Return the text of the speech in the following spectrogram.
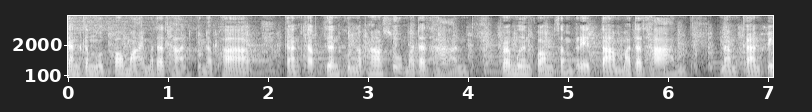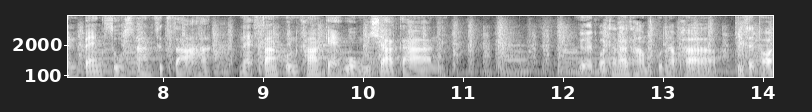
การกำหนดเป้าหมายมาตรฐานคุณภาพ การขับเคลื่อนคุณภาพสู่มาตรฐาน ประเมินความสำเร็จตามมาตรฐานนำการเปลี่ยนแปลงสู่สถานศึกษา และสร้างคุณค่าแก่วงวิชาการ เกิดวัฒนธรรมคุณภาพที่สะท้อน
